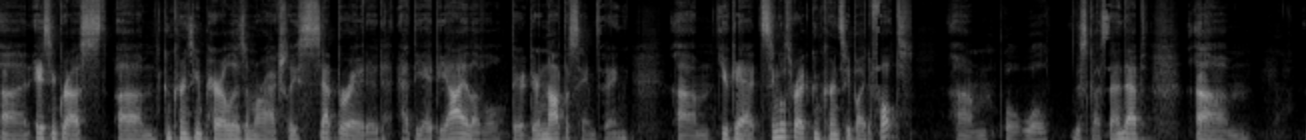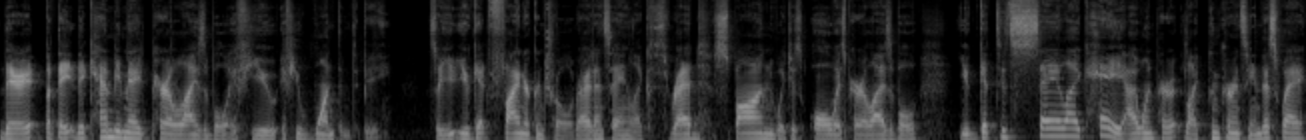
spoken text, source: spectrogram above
uh, async Rust, um, concurrency and parallelism are actually separated at the API level. They're, they're not the same thing. Um, you get single thread concurrency by default. Um, we'll, we'll, discuss that in depth. Um, but they, they can be made parallelizable if you if you want them to be. So you, you get finer control rather than saying like thread spawn, which is always parallelizable. You get to say like, hey, I want like concurrency in this way,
